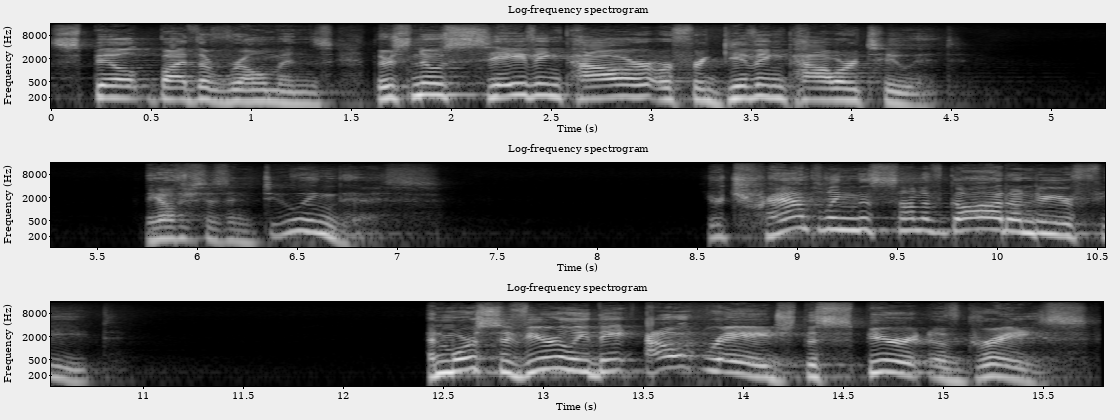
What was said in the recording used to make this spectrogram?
spilt by the Romans. There's no saving power or forgiving power to it. The author says, in doing this, you're trampling the Son of God under your feet. And more severely, they outrage the Spirit of grace.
